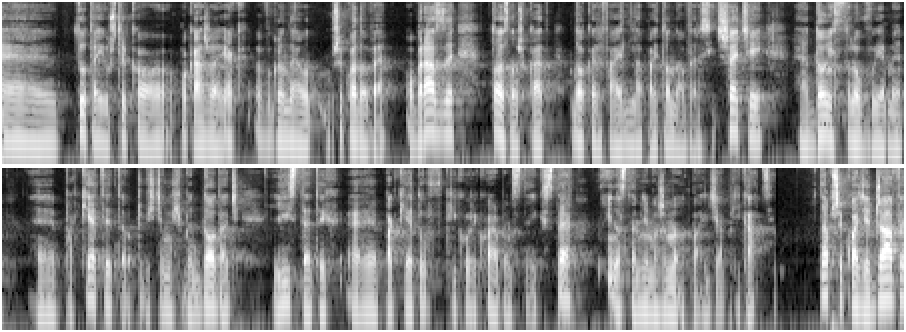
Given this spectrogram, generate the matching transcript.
E, Tutaj już tylko pokażę, jak wyglądają przykładowe obrazy. To jest na przykład Dockerfile dla Pythona w wersji trzeciej. Doinstalowujemy pakiety, to oczywiście musimy dodać listę tych pakietów w pliku requirements.txt i następnie możemy odpalić aplikację. Na przykładzie Java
